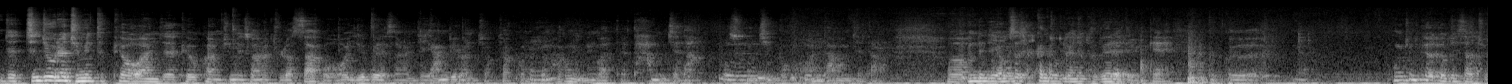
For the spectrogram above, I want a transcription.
이제 진주우련 주민투표와 이제 교육감 주민소환을 둘러싸고 일부에서는 이제 양비론적 접근을 좀 네. 하고 있는 것 같아요. 다 문제다. 보수건 음. 진보건 다 문제다. 어 근데 이제 여기서 약간 좀 우리가 이제 구별해 드릴 게 그, 그 홍준표 도지사 주,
